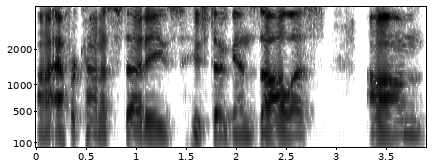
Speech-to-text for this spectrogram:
uh, Africana Studies, Justo Gonzalez. Um,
